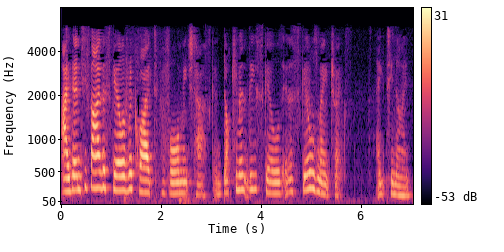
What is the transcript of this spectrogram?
Identify the skills required to perform each task and document these skills in a skills matrix. 89.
